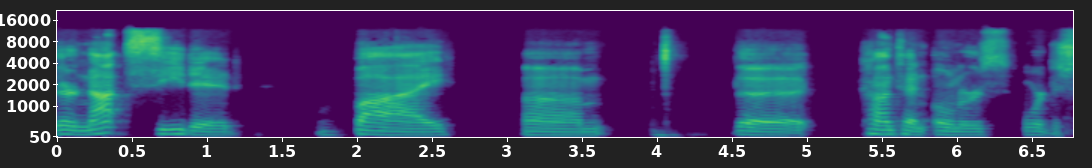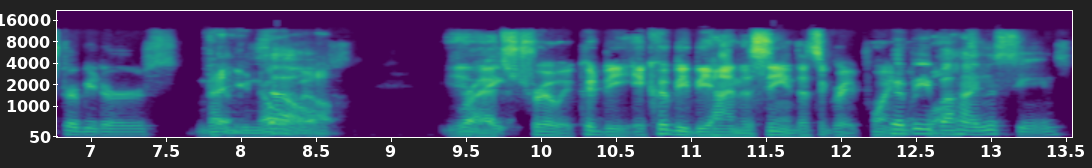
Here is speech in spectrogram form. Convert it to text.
they're not seeded by um the content owners or distributors That you know about. themselves. yeah, right. that's true. It could be it could be behind the scenes. That's a great point. It could be Walt. behind the scenes,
